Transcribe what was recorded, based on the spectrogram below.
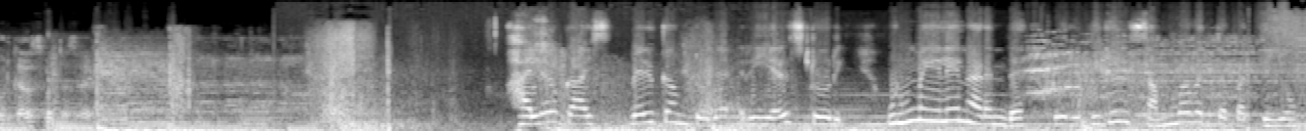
ஒரு கதை சொல்லிட்டேன் sir hello guys welcome to the real story உண்மையிலே நடந்த ஒரு திகில் சம்பவத்தை பற்றியும்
